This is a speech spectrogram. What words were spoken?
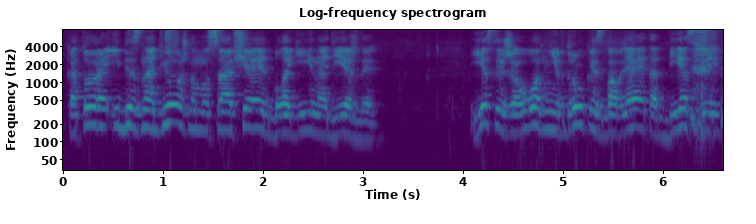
которая и безнадежному сообщает благие надежды. Если же Он не вдруг избавляет от бедствий,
